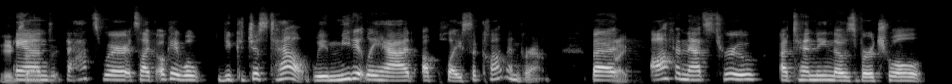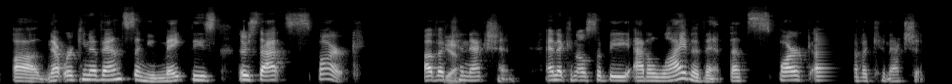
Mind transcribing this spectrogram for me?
Exactly. And that's where it's like, okay, well, you could just tell we immediately had a place of common ground. But Right. often that's through attending those virtual uh, networking events and you make these, there's that spark of a Yeah. connection. And it can also be at a live event, that spark of, of a connection.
